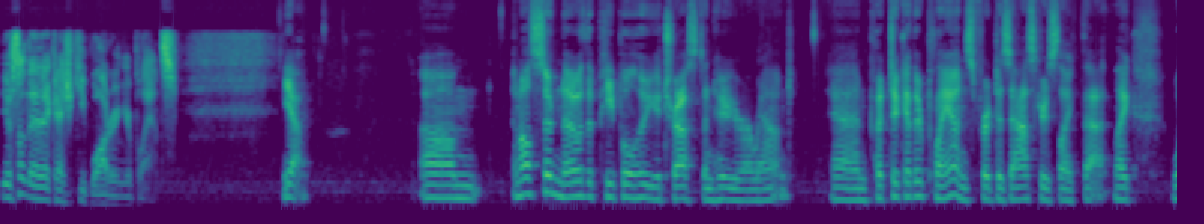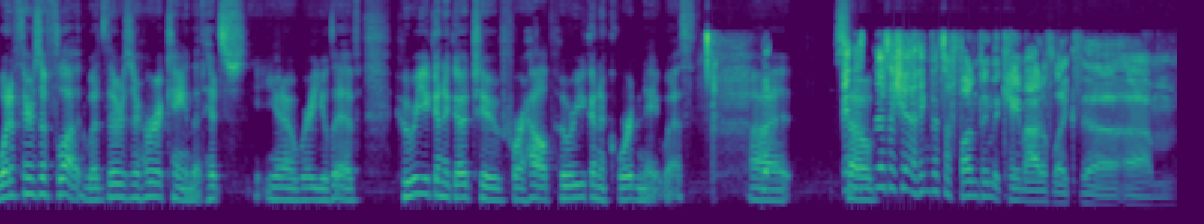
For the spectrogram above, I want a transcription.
you have something that can actually keep watering your plants. Yeah. Um, and also know the people who you trust and who you're around and put together plans for disasters like that. Like, what if there's a flood? What if there's a hurricane that hits, you know, where you live? Who are you going to go to for help? Who are you going to coordinate with? Uh, So there's actually, I think that's a fun thing that came out of like the, um,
